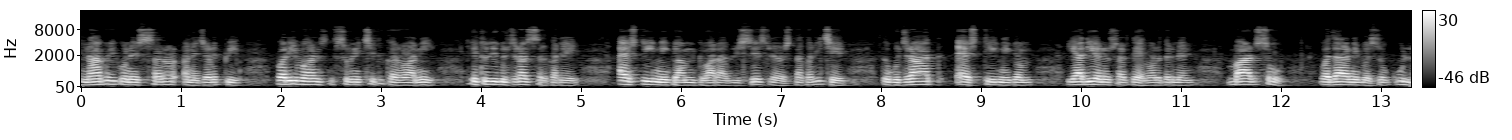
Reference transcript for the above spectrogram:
નાગરિકોને સરળ અને ઝડપી પરિવહન સુનિશ્ચિત કરવાની હેતુથી ગુજરાત સરકારે એસટી નિગમ દ્વારા વિશેષ વ્યવસ્થા કરી છે. તો ગુજરાત એસટી નિગમ યાદી અનુસાર તહેવારો દરમિયાન બારસો વધારાની બસો કુલ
